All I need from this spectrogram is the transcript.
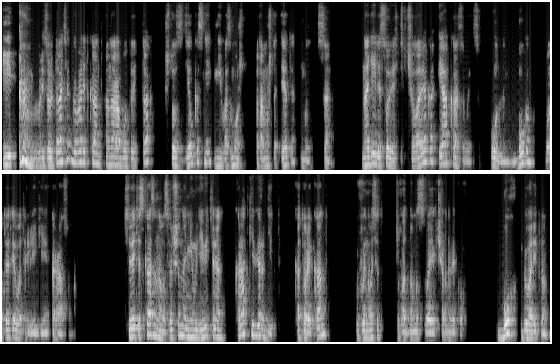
И в результате, говорит Кант, она работает так, что сделка с ней невозможна, потому что это мы сами. На деле совесть человека и оказывается подлинным Богом вот этой вот религии разума. В свете сказанного совершенно неудивителен краткий вердикт, который Кант выносит в одном из своих черновиков. Бог, говорит он,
